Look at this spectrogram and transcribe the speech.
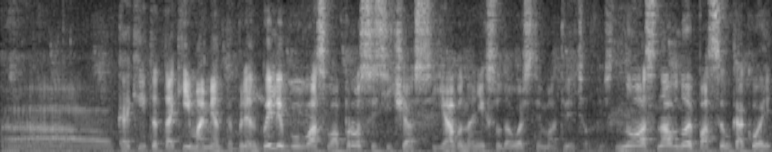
А, какие-то такие моменты. Блин, были бы у вас вопросы сейчас, я бы на них с удовольствием ответил. Но основной посыл какой?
